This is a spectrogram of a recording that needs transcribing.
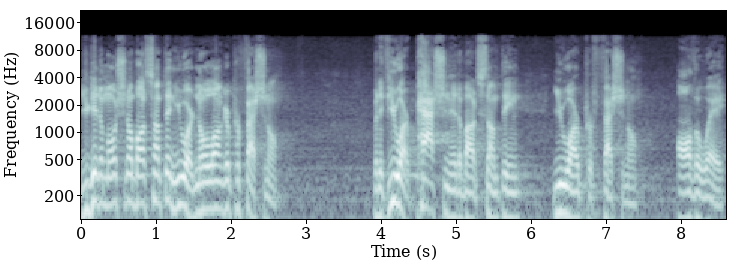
You get emotional about something, you are no longer professional. But if you are passionate about something, you are professional all the way.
